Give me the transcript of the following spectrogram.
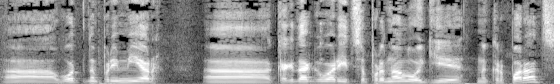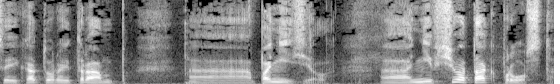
А, вот, например, когда говорится про налоги на корпорации, которые Трамп а, понизил, а, не все так просто.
